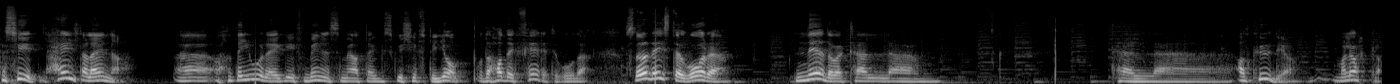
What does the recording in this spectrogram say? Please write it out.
til Syden helt alene. Eh, det gjorde jeg i forbindelse med at jeg skulle skifte jobb, og da hadde jeg ferie til gode. Så da reiste jeg av gårde nedover til, til Alcudia, Mallorca.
